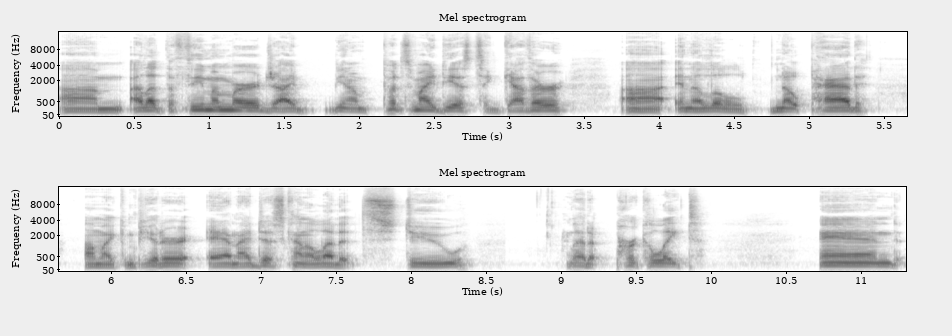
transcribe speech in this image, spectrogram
Um, I let the theme emerge. I you know put some ideas together uh, in a little notepad on my computer, and I just kind of let it stew, let it percolate, and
